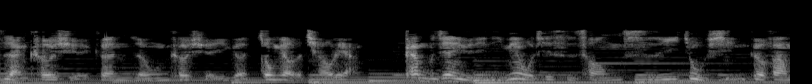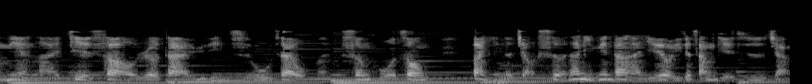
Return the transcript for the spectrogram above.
自然科学跟人文科学一个重要的桥梁。看不见雨林里面，我其实从食衣住行各方面来介绍热带雨林植物在我们生活中。扮演的角色，那里面当然也有一个章节就是讲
